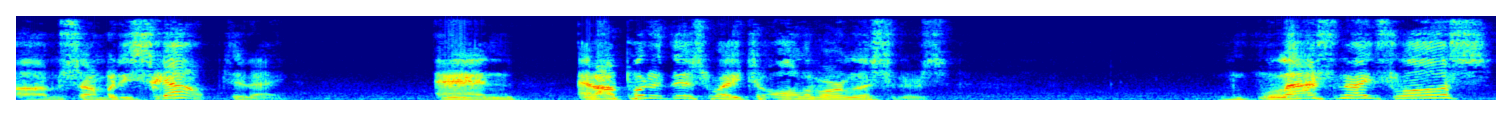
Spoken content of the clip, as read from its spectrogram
um, somebody scalped today. And, and I'll put it this way to all of our listeners. last night's loss,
